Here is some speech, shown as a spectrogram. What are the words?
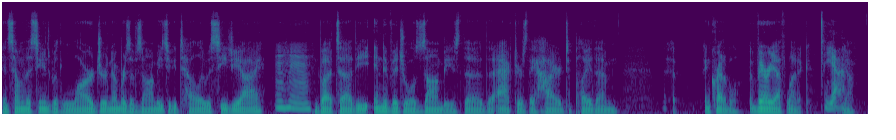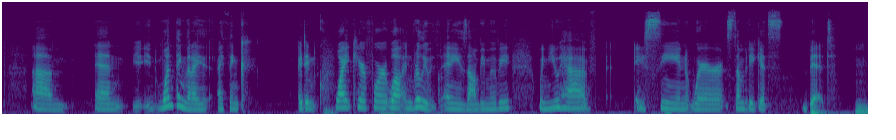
In some of the scenes with larger numbers of zombies, you could tell it was CGI. Mm-hmm. But uh, the individual zombies, the the actors they hired to play them, uh, incredible, very athletic. Yeah. Yeah. Um, and one thing that I, I think I didn't quite care for, well, and really with any zombie movie, when you have a scene where somebody gets bit, hmm.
